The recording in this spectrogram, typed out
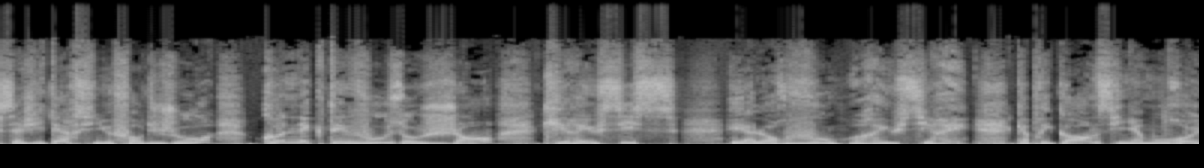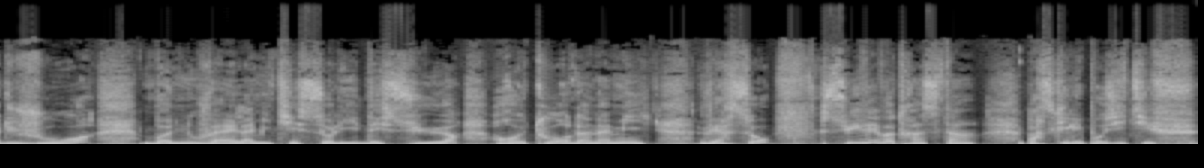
Sagittaire, signe fort du jour, connectez-vous aux gens qui réussissent et alors vous réussirez. Capricorne, signe amoureux du jour, bonne nouvelle, amitié solide et sûre, retour d'un ami. Verseau, suivez votre instinct parce qu'il est positif.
